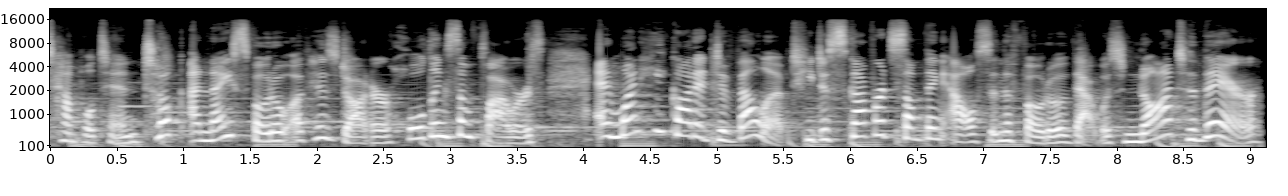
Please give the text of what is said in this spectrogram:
Templeton took a nice photo of his daughter holding some flowers, and when he got it developed, he discovered something else in the photo that was not there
